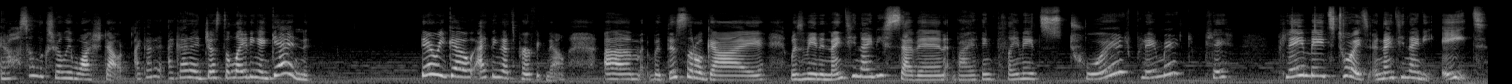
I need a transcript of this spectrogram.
It also looks really washed out. I gotta, I gotta adjust the lighting again. There we go. I think that's perfect now. Um, but this little guy was made in 1997 by, I think, Playmates Toys? Playmate? Play, Playmates Toys in 1998.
